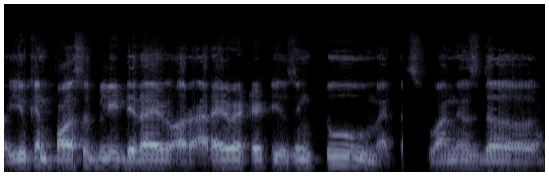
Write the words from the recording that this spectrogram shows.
you can possibly derive or arrive at it using two methods. One is the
